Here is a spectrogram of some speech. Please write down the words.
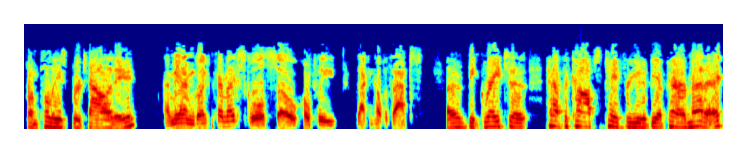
from police brutality. I mean, I'm going to paramedic school, so hopefully that can help with that. It would be great to have the cops pay for you to be a paramedic.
